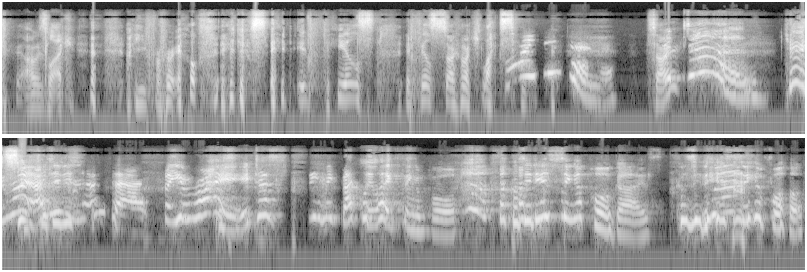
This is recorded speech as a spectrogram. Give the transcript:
I was like, are you for real? It just, it, it feels, it feels so much like. I didn't. Sorry? It does. Yeah, it's Right, I didn't know that. But you're right. It does seem exactly like Singapore. Because it is Singapore, guys. Because it is Singapore.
